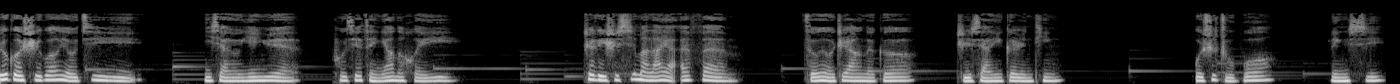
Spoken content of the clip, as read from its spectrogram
如果时光有记忆，你想用音乐谱写怎样的回忆？这里是喜马拉雅 FM，总有这样的歌，只想一个人听。我是主播林夕。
